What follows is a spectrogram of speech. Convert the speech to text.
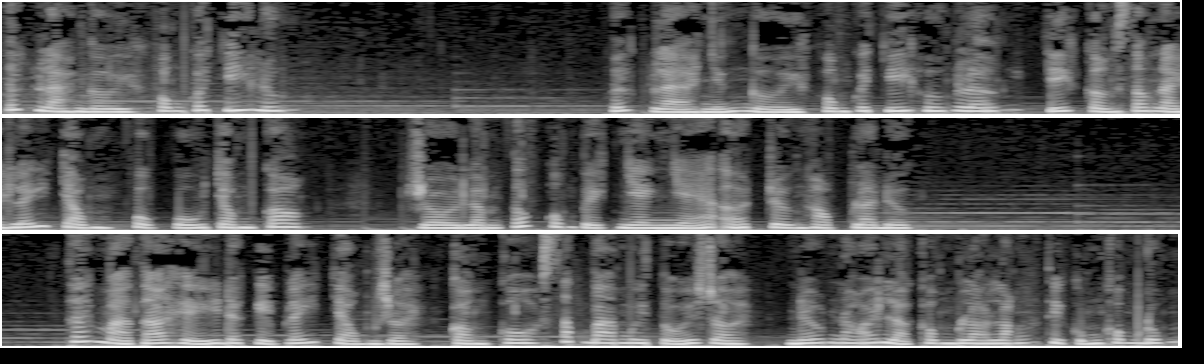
tức là người không có chí lương tức là những người không có chí hướng lớn, chỉ cần sau này lấy chồng phục vụ chồng con, rồi làm tốt công việc nhàn nhã ở trường học là được. Thế mà Thả Hỷ đã kịp lấy chồng rồi, còn cô sắp 30 tuổi rồi, nếu nói là không lo lắng thì cũng không đúng.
